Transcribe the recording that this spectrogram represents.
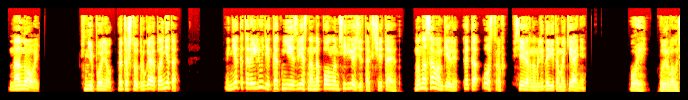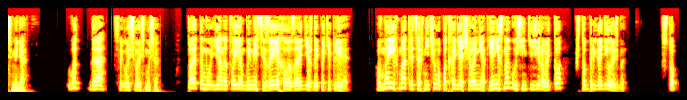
«На новой». «Не понял. Это что, другая планета?» «Некоторые люди, как мне известно, на полном серьезе так считают. Но на самом деле это остров в Северном Ледовитом океане». «Ой», — вырвалось у меня. «Вот да», — согласилась Муся. Поэтому я на твоем бы месте заехала за одеждой потеплее. В моих матрицах ничего подходящего нет, я не смогу синтезировать то, что пригодилось бы. Стоп,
